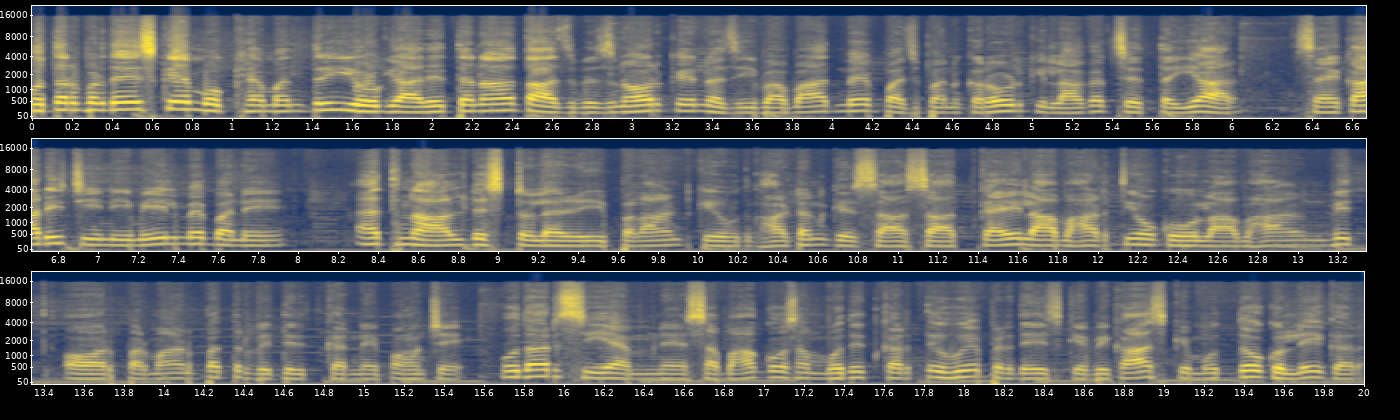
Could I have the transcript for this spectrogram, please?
उत्तर प्रदेश के मुख्यमंत्री योगी आदित्यनाथ आज बिजनौर के नजीबाबाद में 55 करोड़ की लागत से तैयार सहकारी चीनी मिल में बने एथनॉल डिस्टलरी प्लांट के उद्घाटन के साथ साथ कई लाभार्थियों को लाभान्वित और प्रमाण पत्र वितरित करने पहुँचे। उधर सीएम ने सभा को संबोधित करते हुए प्रदेश के विकास के मुद्दों को लेकर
